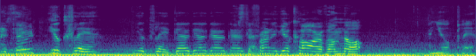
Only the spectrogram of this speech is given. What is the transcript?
Is there a- You're clear. You're clear. Go, go, go, go, It's go. the front of your car if I'm not. and you're clear.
